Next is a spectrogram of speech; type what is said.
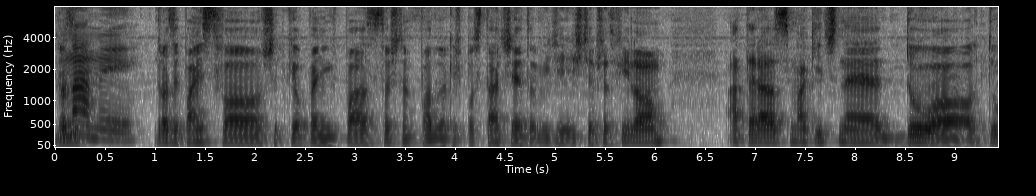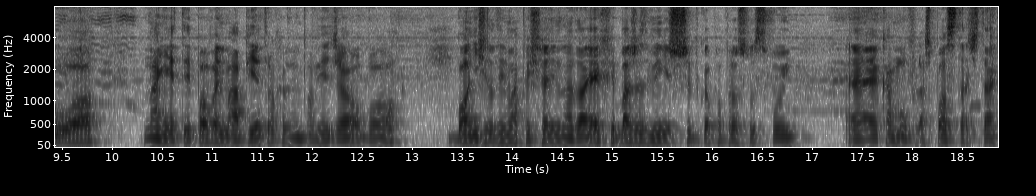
Drodzy, Mamy. drodzy Państwo, szybki opening wpadł, coś tam wpadło, jakieś postacie, to widzieliście przed chwilą. A teraz magiczne duo, duo na nietypowej mapie, trochę bym powiedział, bo Boni się do tej mapy średnio nadaje, chyba że zmienisz szybko po prostu swój e, kamuflaż, postać, tak?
